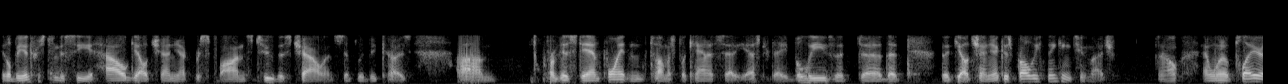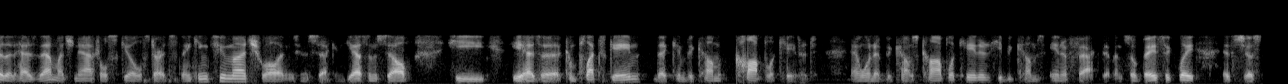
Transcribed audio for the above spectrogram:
it'll be interesting to see how Galchenyuk responds to this challenge. Simply because, um, from his standpoint, and Thomas Plekanec said it yesterday, believes that uh, that that Galchenyuk is probably thinking too much. You know, and when a player that has that much natural skill starts thinking too much, well, he's going to second guess himself. He he has a complex game that can become complicated, and when it becomes complicated, he becomes ineffective. And so basically, it's just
